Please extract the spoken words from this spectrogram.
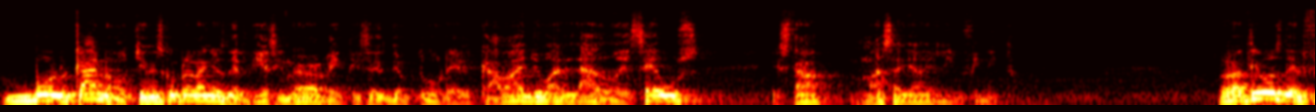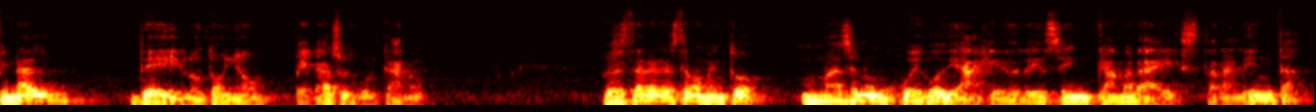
Vulcano, quienes cumplen años del 19 al 26 de octubre. El caballo al lado de Zeus está más allá del infinito. Los nativos del final del otoño, Pegaso y Vulcano, pues están en este momento más en un juego de ajedrez en cámara extra lenta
